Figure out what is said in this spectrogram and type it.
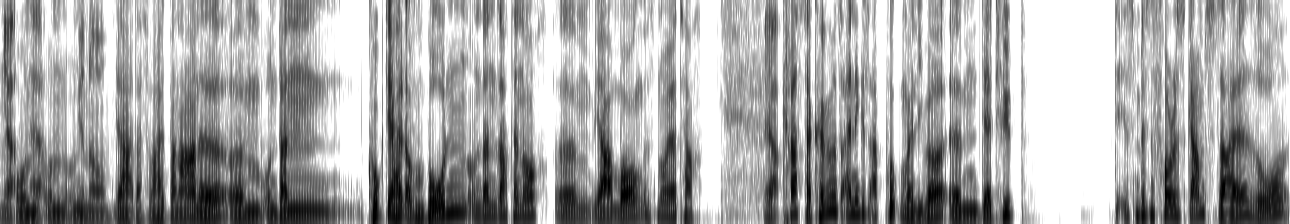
Ja, und, ja, und, und genau. ja, das war halt Banane. Ähm, und dann guckt er halt auf den Boden und dann sagt er noch, ähm, ja, morgen ist ein neuer Tag. Ja. Krass, da können wir uns einiges abgucken, mein Lieber. Ähm, der Typ ist ein bisschen Forrest Gump-Style, so.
